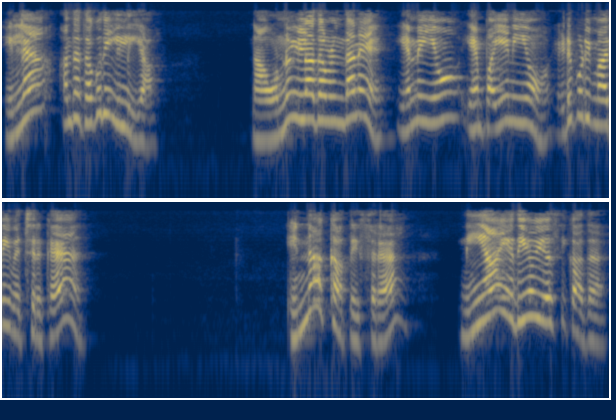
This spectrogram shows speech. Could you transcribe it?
இல்லை அந்த தகுதி இல்லையா? நான் ஒன்றும் இல்லாதவன் தானே. என்னையும் என் பையனையும் எடுபடி மாதிரி வச்சிருக்க? என்ன அக்கா பேசுற? நீயா எதையோ யோசிக்காத.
